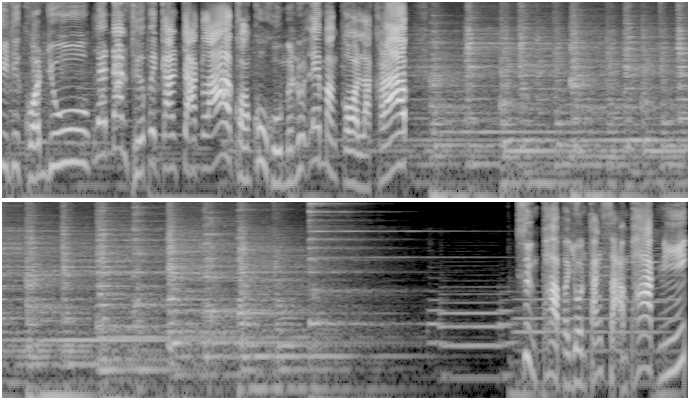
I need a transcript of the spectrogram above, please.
ที่ที่ควรอยู่ และนั่นถือเป็นการจากลาของคู่หูมนุษย์และมังกรล่ะครับ ซึ่งภาพยนตร์ทั้ง 3 ภาคนี้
